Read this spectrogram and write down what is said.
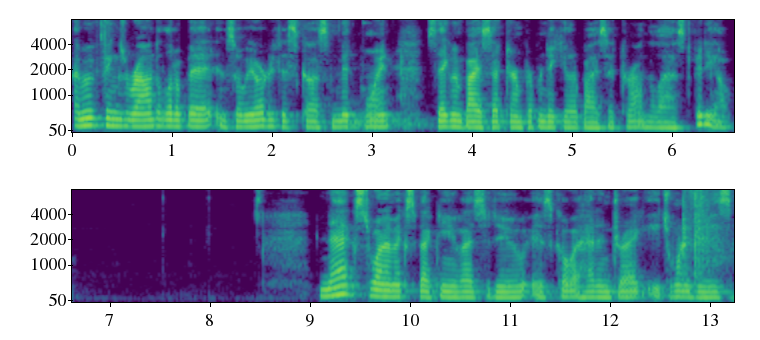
I moved things around a little bit, and so we already discussed midpoint, segment bisector, and perpendicular bisector on the last video. Next, what I'm expecting you guys to do is go ahead and drag each one of these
